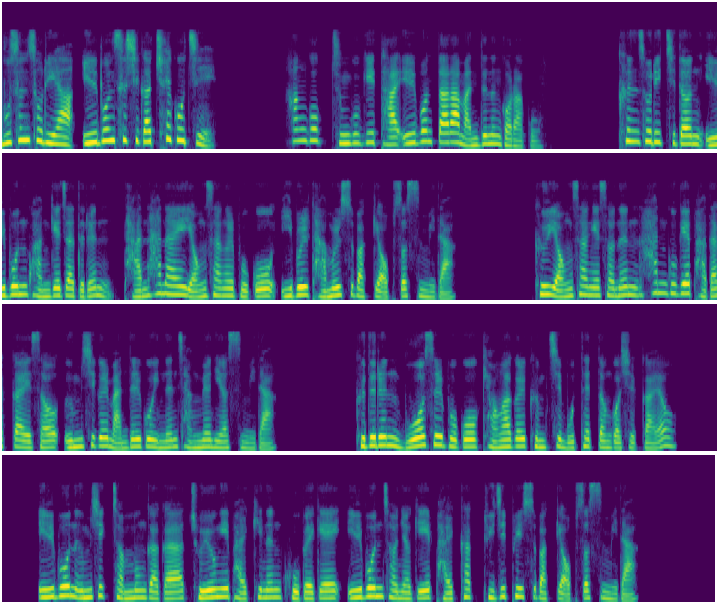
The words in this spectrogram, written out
무슨 소리야? 일본 스시가 최고지. 한국, 중국이 다 일본 따라 만드는 거라고. 큰 소리치던 일본 관계자들은 단 하나의 영상을 보고 입을 다물 수밖에 없었습니다. 그 영상에서는 한국의 바닷가에서 음식을 만들고 있는 장면이었습니다. 그들은 무엇을 보고 경악을 금치 못했던 것일까요? 일본 음식 전문가가 조용히 밝히는 고백에 일본 전역이 발칵 뒤집힐 수밖에 없었습니다.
